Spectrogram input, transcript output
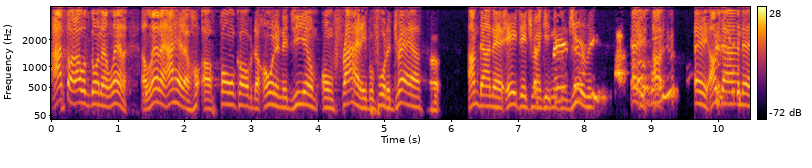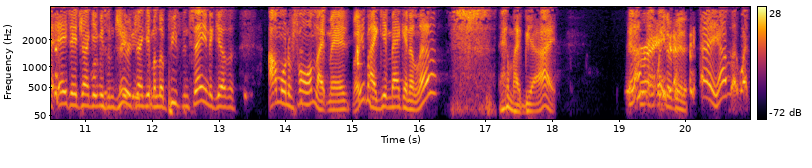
I thought I was going to Atlanta. Atlanta, I had a, a phone call with the owner and the GM on Friday before the draft. Oh. I'm down there at AJ trying to get me some jewelry. Hey, I, uh, hey, I'm down there at AJ trying to get me some jewelry, trying to get my little piece and chain together. I'm on the phone. I'm like, man, anybody get back in Atlanta? That might be all right. And I was like, wait a minute. Hey, I'm like, what?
